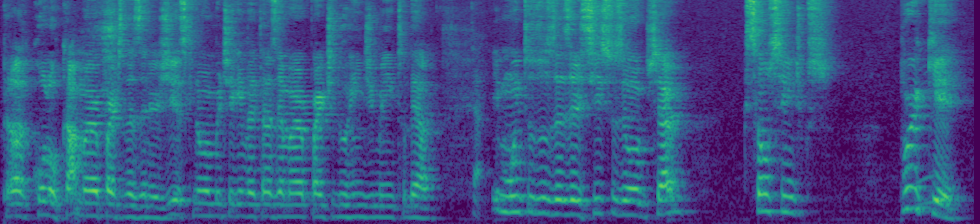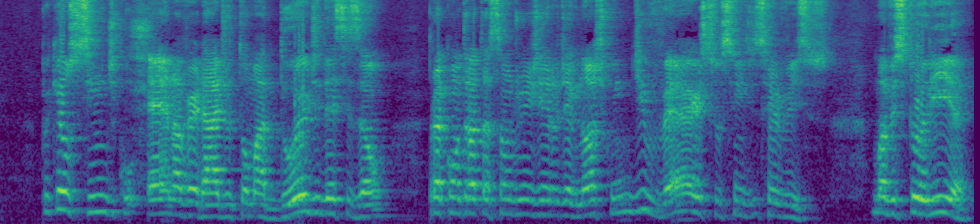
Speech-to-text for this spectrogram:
para ela colocar a maior parte das energias, que normalmente é quem vai trazer a maior parte do rendimento dela. Tá. E muitos dos exercícios eu observo que são síndicos. Por quê? Porque o síndico é, na verdade, o tomador de decisão para a contratação de um engenheiro diagnóstico em diversos serviços. Uma vistoria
